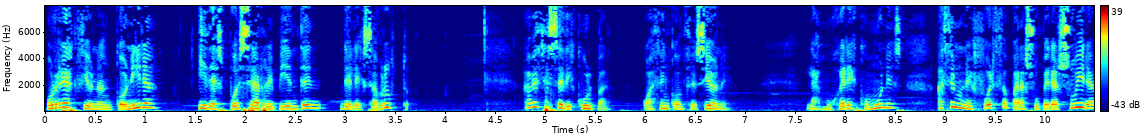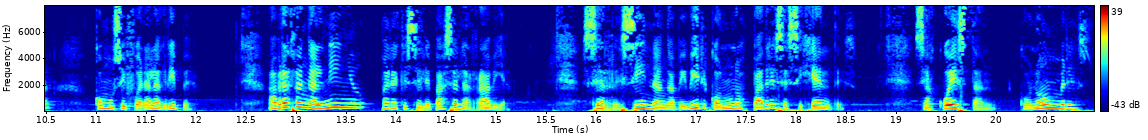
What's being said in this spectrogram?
o reaccionan con ira y después se arrepienten del exabrupto. A veces se disculpan o hacen concesiones. Las mujeres comunes hacen un esfuerzo para superar su ira como si fuera la gripe. Abrazan al niño para que se le pase la rabia. Se resignan a vivir con unos padres exigentes. Se acuestan con hombres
